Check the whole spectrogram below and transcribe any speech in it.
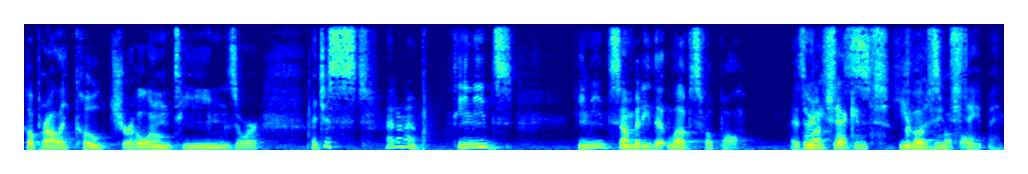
He'll probably coach or he'll own teams or I just, I don't know. He needs, he needs somebody that loves football as Thirty much seconds. as he loves closing football. statement.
